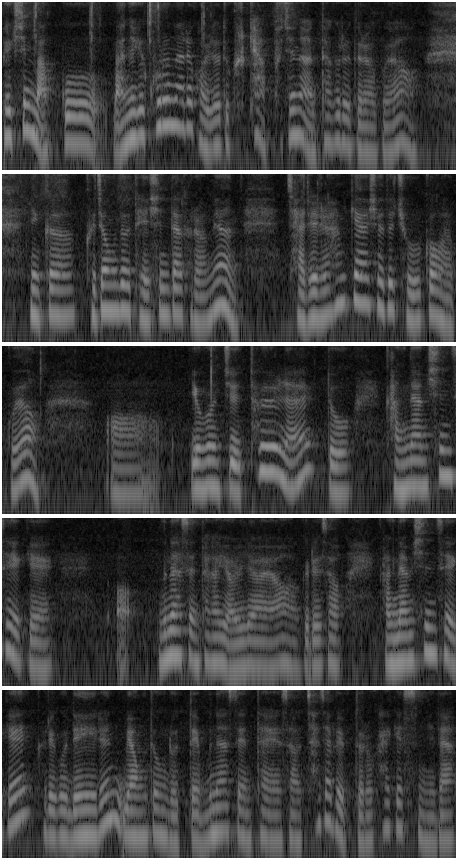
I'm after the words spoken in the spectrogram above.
백신 맞고 만약에 코로나를 걸려도 그렇게 아프지는 않다 그러더라고요. 그러니까 그 정도 되신다 그러면 자리를 함께 하셔도 좋을 것 같고요. 어, 이번 주 토요일 날 또 강남 신세계 어, 문화센터가 열려요. 그래서 강남 신세계 그리고 내일은 명동 롯데 문화센터에서 찾아뵙도록 하겠습니다.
